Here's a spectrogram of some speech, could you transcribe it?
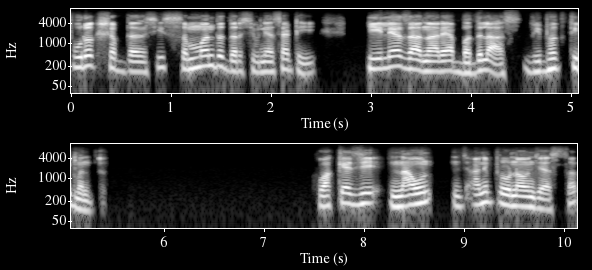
पूरक शब्दांशी संबंध दर्शविण्यासाठी केल्या जाणाऱ्या बदलास विभक्ती म्हणतात. वाक्याचे नाऊन आणि प्रोनाऊन जे असतात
